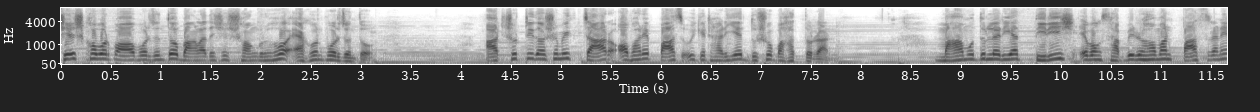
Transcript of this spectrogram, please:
শেষ খবর পাওয়া পর্যন্ত বাংলাদেশের সংগ্রহ এখন পর্যন্ত। আটষট্টি দশমিক চার ওভারে পাঁচ উইকেট হারিয়ে দুশো বাহাত্তর রান। মাহমুদুল্লাহ রিয়াদ তিরিশ এবং সাব্বির রহমান পাঁচ রানে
